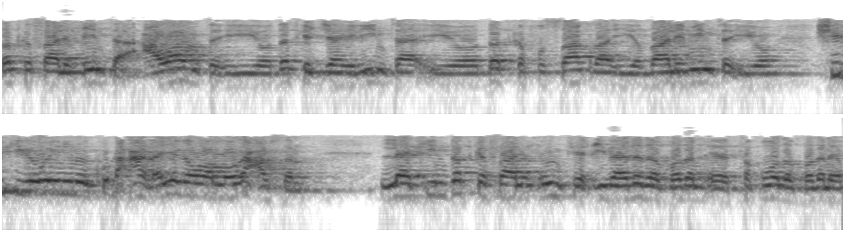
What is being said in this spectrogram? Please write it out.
dadka saalixiinta cawaamta iyo dadka jaahiliinta iyo dadka fusaaqda iyo dhaalimiinta iyo shirkiga weyn inay ku dhacaan ayaga waa looga cabsan. Laakiin dadka saalixiinta cibaadada badan ee taqwada badan ee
